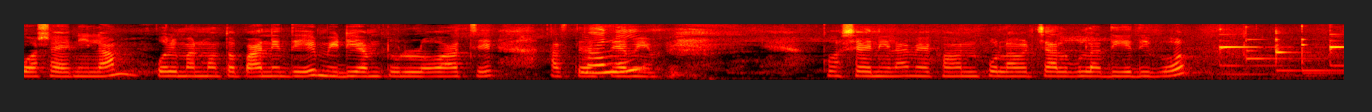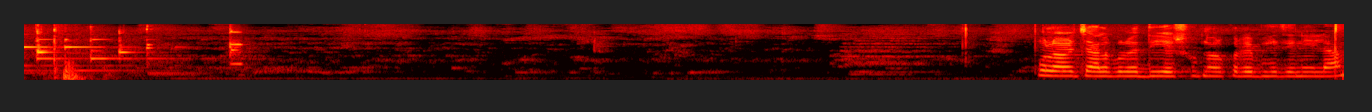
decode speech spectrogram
কষায় নিলাম। পরিমাণ মতো পানি দিয়ে, মিডিয়াম টু লো আছে। আস্তে আস্তে আমি কষায় নিলাম, এখন পোলাওয়ের চালগুলা দিয়ে দিব। পোলাওয়ের চালগুলো দিয়ে সুন্দর করে ভেজে নিলাম।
